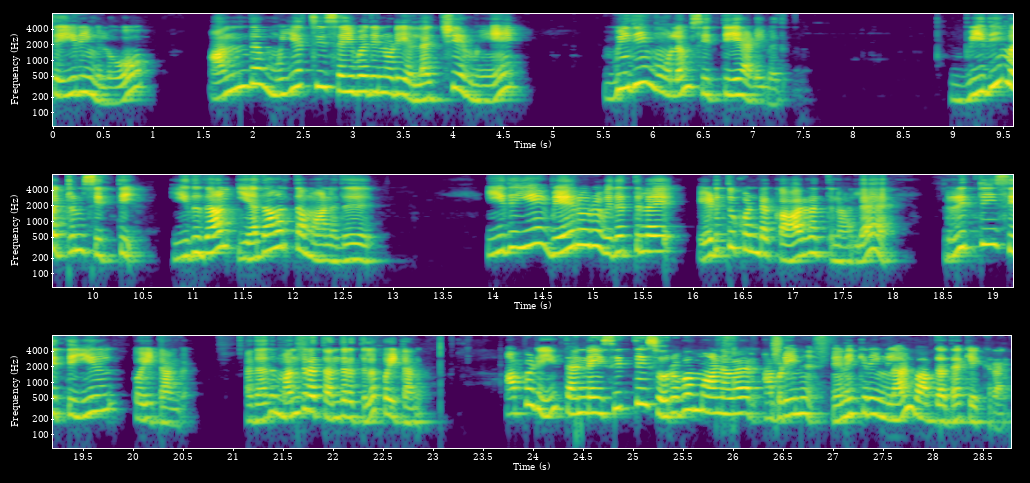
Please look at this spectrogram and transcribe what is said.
செய்கிறீங்களோ அந்த முயற்சி செய்வதனுடைய லட்சியமே விதி மூலம் சித்தியை அடைவது. விதி மற்றும் சித்தி இதுதான் யதார்த்தமானது. இதையே வேறொரு விதத்தில் எடுத்துக்கொண்ட காரணத்தினால ரித்தி சித்தியில் போயிட்டாங்க. அதாவது மந்திர தந்திரத்தில் போயிட்டாங்க. அப்படி தன்னை சித்தி சொரூபமானவர் அப்படின்னு நினைக்கிறீங்களான்னு பாப்தாதா கேட்குறாங்க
